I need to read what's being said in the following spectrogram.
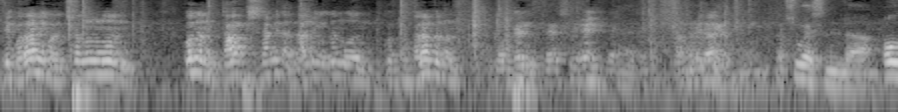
이제 그 다음에 그 청문 그거는 다 비슷합니다. 나중에 이건 뭐 그, 그 다음 거는 뭐별 됐어요. 예, 예. 네. 감사합니다. 수고했습니다. 어우,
